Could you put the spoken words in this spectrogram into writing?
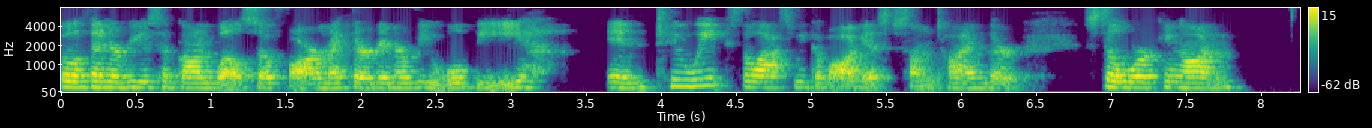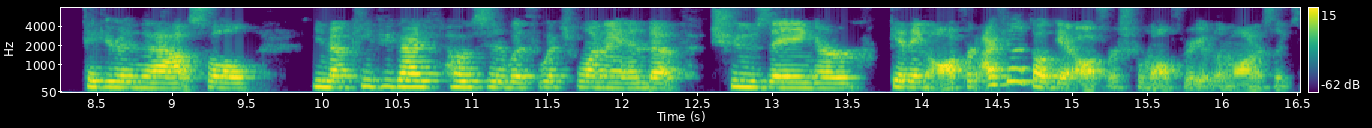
both interviews have gone well so far. My third interview will be in two weeks, the last week of August sometime. They're still working on figuring that out. So I'll, you know, keep you guys posted with which one I end up choosing or getting offered. I feel like I'll get offers from all three of them, honestly, because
